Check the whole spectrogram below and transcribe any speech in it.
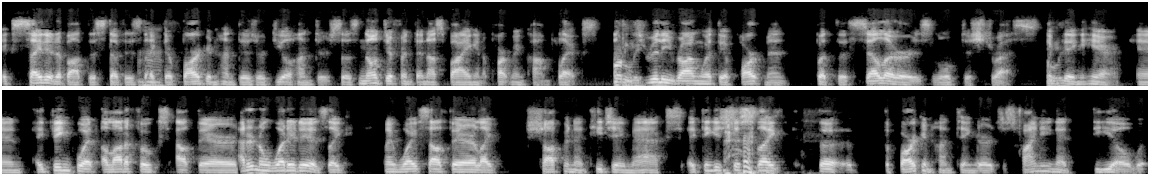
excited about this stuff is mm-hmm. like they're bargain hunters or deal hunters. So it's no different than us buying an apartment complex. Totally. Nothing's really wrong with the apartment, but the seller is a little distressed. Same totally. thing here. And I think what a lot of folks out there, I don't know what it is. Like my wife's out there like shopping at TJ Maxx. I think it's just like the the bargain hunting or just finding that deal,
